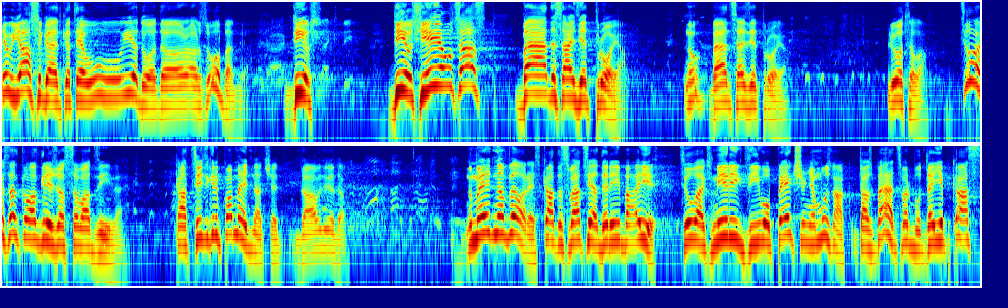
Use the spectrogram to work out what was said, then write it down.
tev jāsagaida, ka tev iedod ar, ar zobenu. Jā. Dievs, Dievs iejaucās, bēdas aiziet projām. Nu, bēdas aiziet projām. Ļoti labi. Cilvēks atkal atgriežas savā dzīvē. Kāds cits grib pamēģināt šeit, Dāvidas viedā? Nu, mēģinām vēlreiz, kā tas vecajā derībā ir. Cilvēks mierīgi dzīvo, pēkšņi viņam uznāk tās bēdas, varbūt dejebkas.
